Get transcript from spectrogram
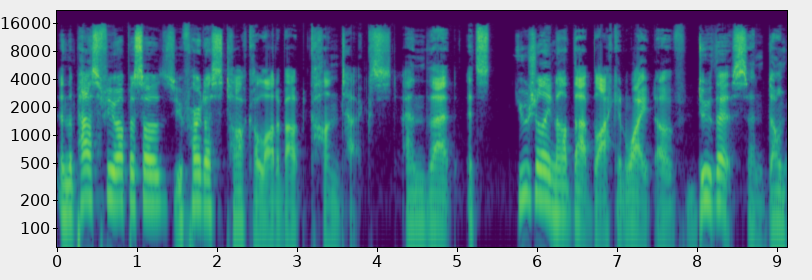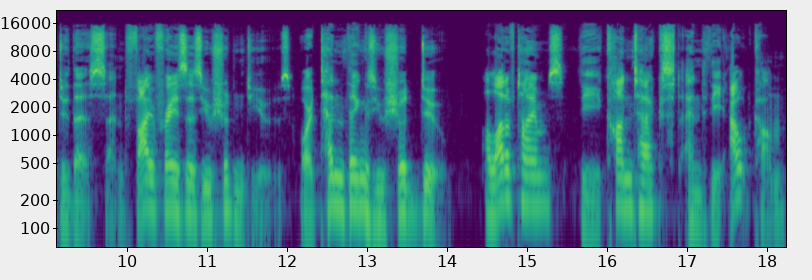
In the past few episodes, you've heard us talk a lot about context and that it's usually not that black and white of do this and don't do this, and five phrases you shouldn't use, or 10 things you should do. A lot of times, the context and the outcome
